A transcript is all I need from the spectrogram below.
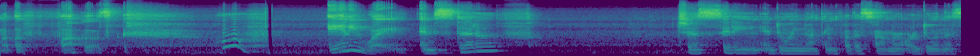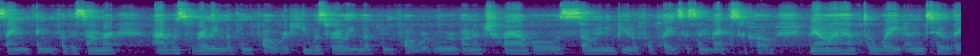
Motherfuckers. Whew. Anyway, instead of just sitting and doing nothing for the summer or doing the same thing for the summer. I was really looking forward. He was really looking forward. We were going to travel so many beautiful places in Mexico. Now I have to wait until the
